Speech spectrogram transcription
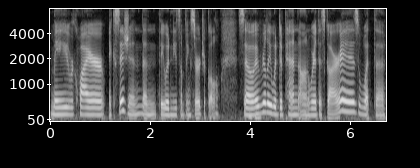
may require excision, then they would need something surgical. So it really would depend on where the scar is, what the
